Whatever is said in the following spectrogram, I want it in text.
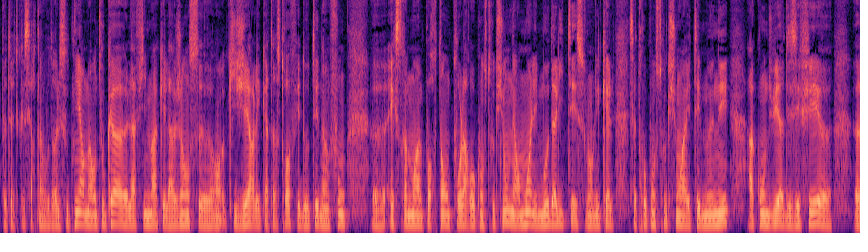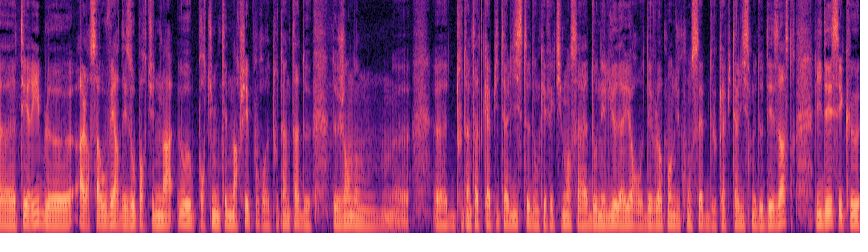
peut-être que certains voudraient le soutenir, mais en tout cas, la FIMAC est l'agence qui gère les catastrophes est dotée d'un fonds extrêmement important pour la reconstruction. Néanmoins, les modalités selon lesquelles cette reconstruction a été menée a conduit à des effets terribles. Alors ça a ouvert des opportunités de marché pour euh, tout un tas de, gens, dont, euh, euh, tout un tas de capitalistes. Donc effectivement, ça a donné lieu d'ailleurs au développement du concept de capitalisme de désastre. L'idée, c'est que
